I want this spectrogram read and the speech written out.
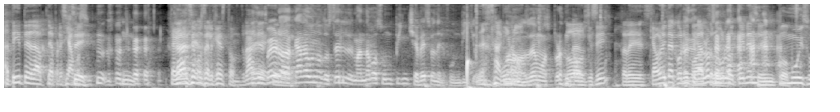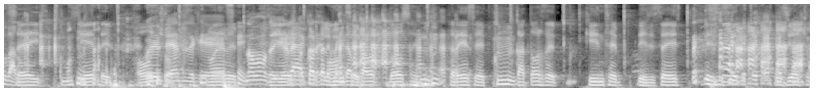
a ti te, da- te apreciamos. Sí. Te agradecemos el gesto. Gracias. Pero a cada uno de ustedes les mandamos un pinche beso en el fundillo. Exacto. Nos vemos pronto. Claro que sí. Tres. Que ahorita con este calor seguro lo tienen cinco, muy sudado. Seis, siete, ocho, antes de que nueve, no vamos a llegar Ya, a córtale. Flaquita, por favor. 12, 13, 14, 15, 16, 17, 18,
